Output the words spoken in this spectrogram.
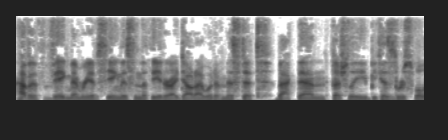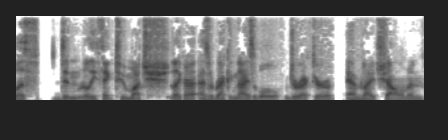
have a vague memory of seeing this in the theater. I doubt I would have missed it back then, especially because Bruce Willis didn't really think too much like uh, as a recognizable director of M Night Shyamalan.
